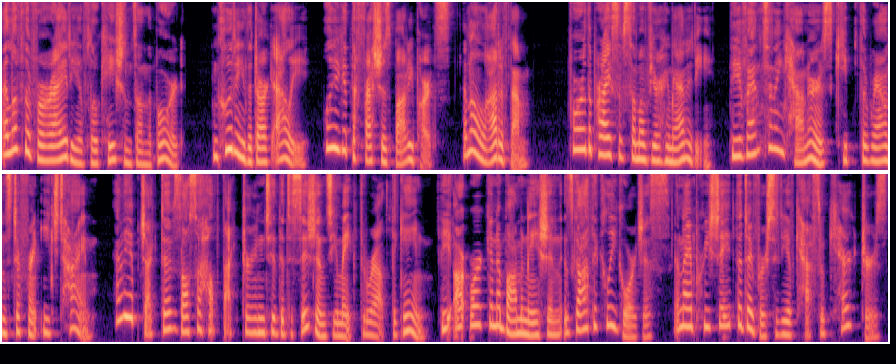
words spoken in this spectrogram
I love the variety of locations on the board, including the dark alley, where you get the freshest body parts, and a lot of them, for the price of some of your humanity. The events and encounters keep the rounds different each time. and the objectives also help factor into the decisions you make throughout the game. The artwork in Abomination is gothically gorgeous, and I appreciate the diversity of cast of characters.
